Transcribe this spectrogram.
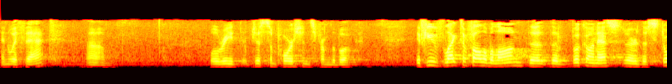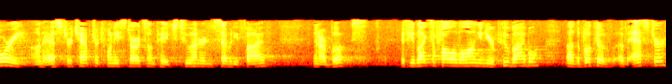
And with that, um, we'll read just some portions from the book. If you'd like to follow along, the, the book on Esther, the story on Esther, chapter 20 starts on page 275 in our books. If you'd like to follow along in your Pew Bible, uh, the book of, of Esther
